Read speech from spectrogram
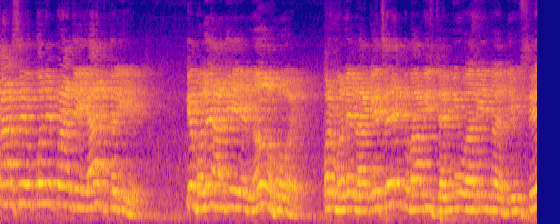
કાર સેવકોને પણ આજે યાદ કરીએ કે ભલે આજે એ ન હોય, પણ મને લાગે છે કે બાવીસ જાન્યુઆરીના દિવસે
